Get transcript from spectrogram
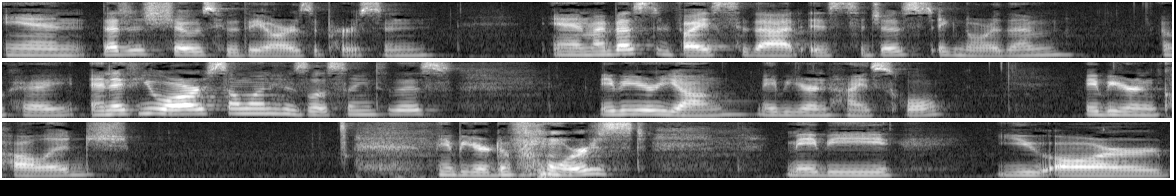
And that just shows who they are as a person. And my best advice to that is to just ignore them, okay? And if you are someone who's listening to this, Maybe you're young, maybe you're in high school, maybe you're in college, maybe you're divorced, maybe you are,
